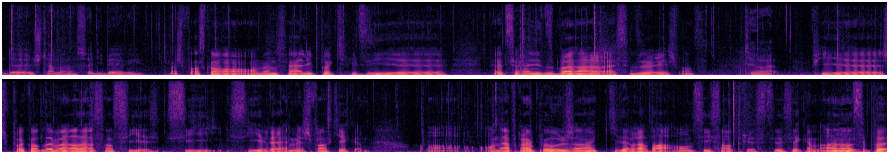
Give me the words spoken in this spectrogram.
de justement se libérer? Moi, je pense qu'on on mène fin à l'hypocrisie. La tyrannie du bonheur a assez duré, je pense. C'est vrai. Puis euh, je suis pas contre le bonheur dans le sens s'il est, s'il- s'il est vrai, mais je pense qu'il y a comme. On, on apprend un peu aux gens qui devraient avoir honte s'ils sont tristes. C'est comme Ah non, Mm. c'est pas.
